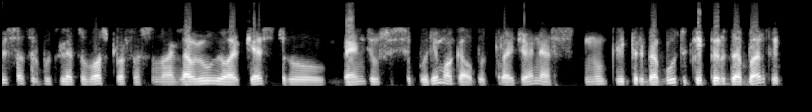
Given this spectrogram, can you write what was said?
viso turbūt Lietuvos profesionaliųjų orkestrų bent jau susibūrimo galbūt pradžia, nes, nu, kaip ir bebūtų, kaip ir dabar, taip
